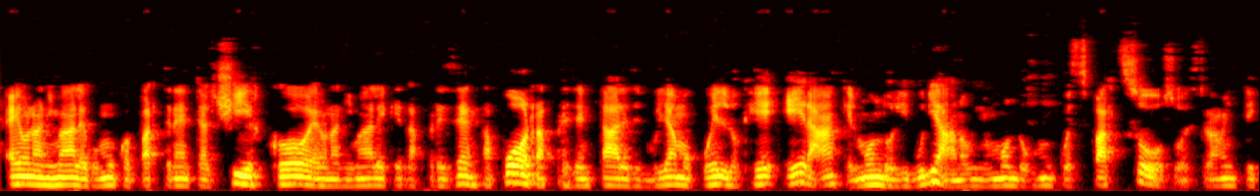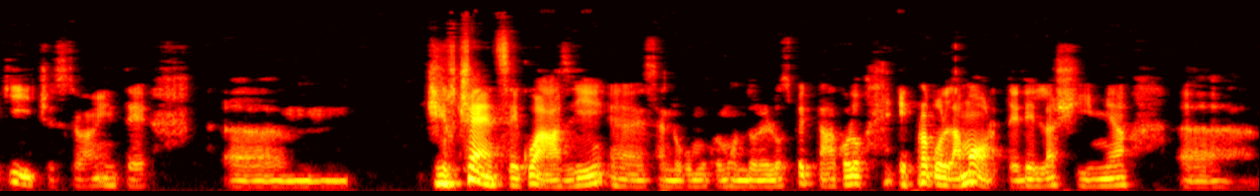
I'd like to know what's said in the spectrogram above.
è un animale comunque appartenente al circo, è un animale che rappresenta, può rappresentare se vogliamo quello che era anche il mondo hollywoodiano, quindi un mondo comunque sfarzoso, estremamente kitsch, estremamente... Um, circense quasi, eh, essendo comunque mondo dello spettacolo, e proprio la morte della scimmia eh,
